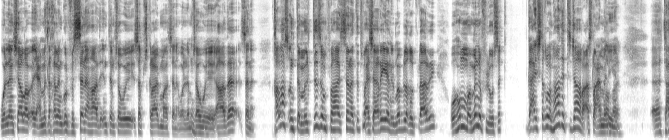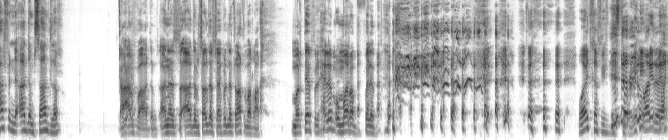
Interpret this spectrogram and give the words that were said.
ولا إن شاء الله يعني مثلا خلينا نقول في السنة هذه انت مسوي subscribe مال سنة ولا مسوي هذا سنة. خلاص انت ملتزم في هاي السنة تدفع شهريا المبلغ الفلاني وهم من فلوسك قاعد يشتغلون. هذه التجارة أصلا عمليا. طبعا. آه، تعرف إن آدم ساندلر أعرف آدم. أنا آدم ساندلر شايف لنا ثلاث مرات. مرتين في الحلم ومرة بفيلم وايد خفيف بال story ما أدري.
